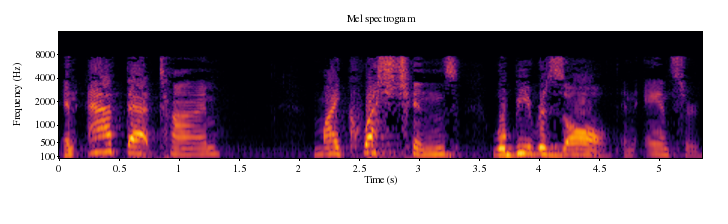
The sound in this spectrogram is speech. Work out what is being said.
And at that time, my questions will be resolved and answered.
